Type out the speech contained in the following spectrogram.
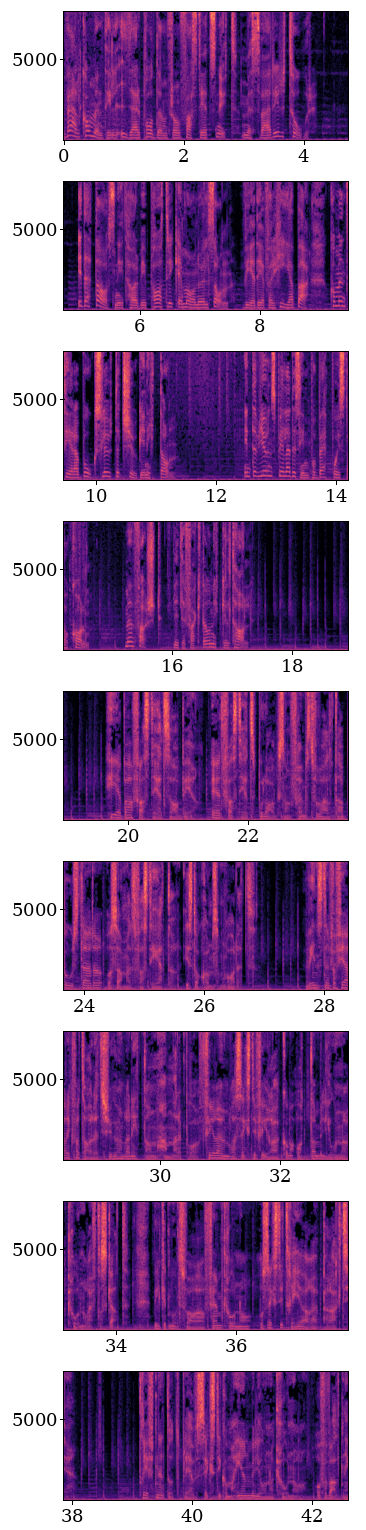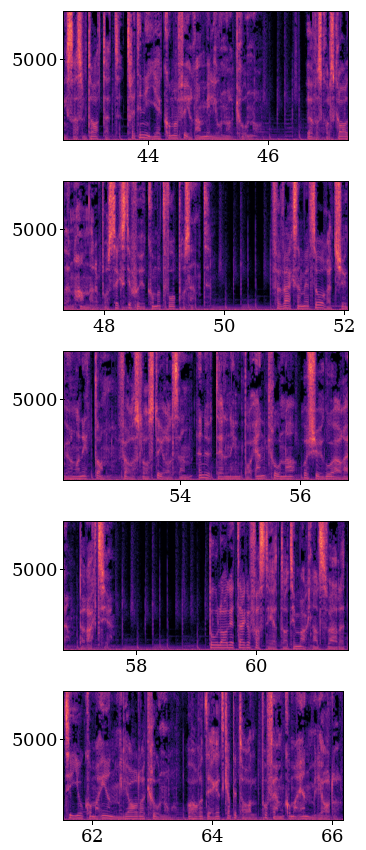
Välkommen till IR-podden från Fastighetsnytt med Sverrir Tor. I detta avsnitt hör vi Patrik Emanuelsson, VD för Heba, kommentera bokslutet 2019. Intervjun spelades in på Beppo i Stockholm. Men först, lite fakta och nyckeltal. Heba Fastighets AB är ett fastighetsbolag som främst förvaltar bostäder och samhällsfastigheter i Stockholmsområdet. Vinsten för fjärde kvartalet 2019 hamnade på 464,8 miljoner kronor efter skatt, vilket motsvarar 5 kronor och 63 öre per aktie. Driftnettot blev 60,1 miljoner kronor och förvaltningsresultatet 39,4 miljoner kronor. Överskottsgraden hamnade på 67,2 procent. För verksamhetsåret 2019 föreslår styrelsen en utdelning på 1 krona och 20 öre per aktie. Bolaget äger fastigheter till marknadsvärde 10,1 miljarder kronor och har ett eget kapital på 5,1 miljarder.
